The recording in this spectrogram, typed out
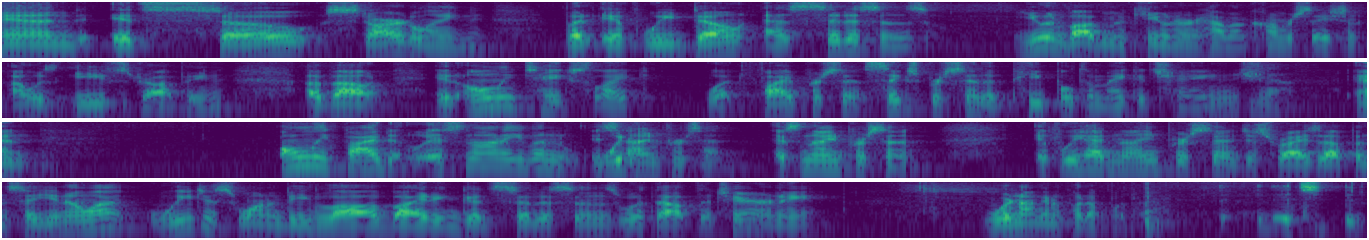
And it's so startling. But if we don't, as citizens, you and Bob McCune are having a conversation. I was eavesdropping about it only takes like, what, 5%, 6% of people to make a change? Yeah. And only five, it's not even. It's 9%. It's 9%. If we had 9% just rise up and say, you know what, we just want to be law abiding good citizens without the tyranny, we're not going to put up with that. It's, it,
